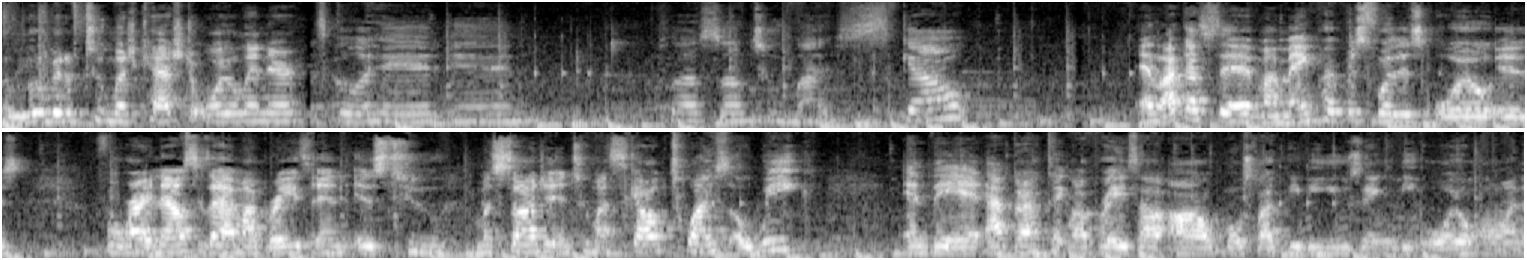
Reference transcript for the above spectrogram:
a little bit of too much castor oil in there. Let's go ahead and apply some to my scalp. And like I said, my main purpose for this oil is for right now, since I have my braids in, is to massage it into my scalp twice a week. And then after I take my braids out, I'll most likely be using the oil on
